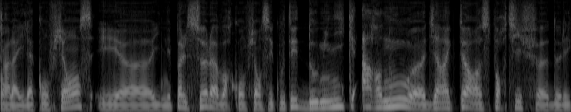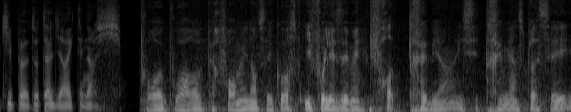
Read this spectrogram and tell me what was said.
Voilà, il a confiance et il n'est pas le seul à avoir confiance. Écoutez, Dominique Arnoux, directeur sportif de l'équipe Total Direct Energy pour pouvoir performer dans ces courses, il faut les aimer. Il frotte très bien, il sait très bien se placer,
